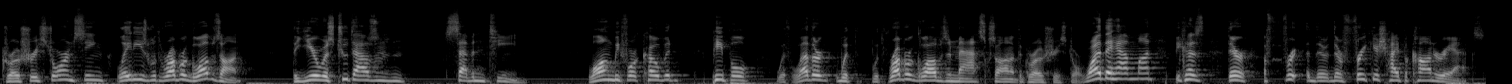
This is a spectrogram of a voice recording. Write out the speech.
grocery store and seeing ladies with rubber gloves on. The year was 2017. Long before COVID, people with leather with with rubber gloves and masks on at the grocery store. Why'd they have them on? Because they're fr- they're, they're freakish hypochondriacs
